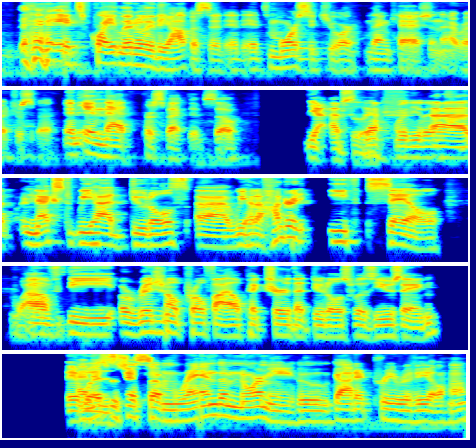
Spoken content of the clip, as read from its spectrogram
it's quite literally the opposite. It, it's more secure than cash in that retrospect, and in that perspective. So yeah, absolutely. Yeah, with you there. Uh, next, we had Doodles. Uh, we had a hundred ETH sale wow. of the original profile picture that Doodles was using. It and was, this was just some random normie who got it pre-reveal, huh?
